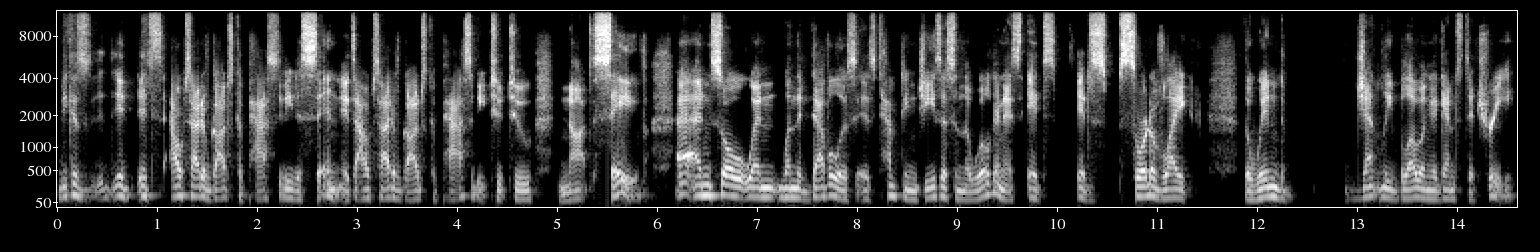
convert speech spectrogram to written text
because it, it's outside of God's capacity to sin. It's outside of God's capacity to to not save. And so when when the devil is is tempting Jesus in the wilderness, it's it's sort of like the wind gently blowing against a tree.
